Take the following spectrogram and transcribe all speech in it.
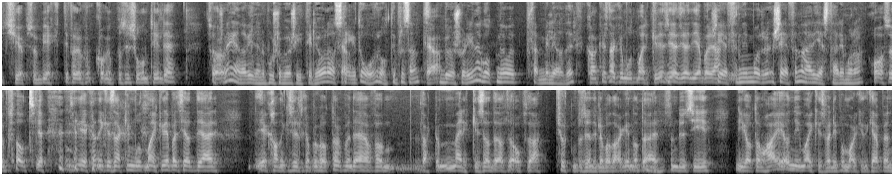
kjøpsobjekter for å komme i posisjon til det. Så Aksjen er en av vinnerne på Oslo Børs hittil i år. Har steget over 80 Ja. Børsverdien har gått med 5 milliarder. kan ikke snakke mot markedet. så jeg, jeg bare... Sjefen, i morgen, sjefen er gjest her i morgen. Å, så flott. Jeg, jeg kan ikke snakke mot markedet. Jeg bare si at det er, jeg kan ikke selskapet godt nok, men det er verdt å merke seg at det er opp da 14 i løpet av dagen. Og det er, som du sier, ny all time high og ny markedsverdi på markedcapen.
